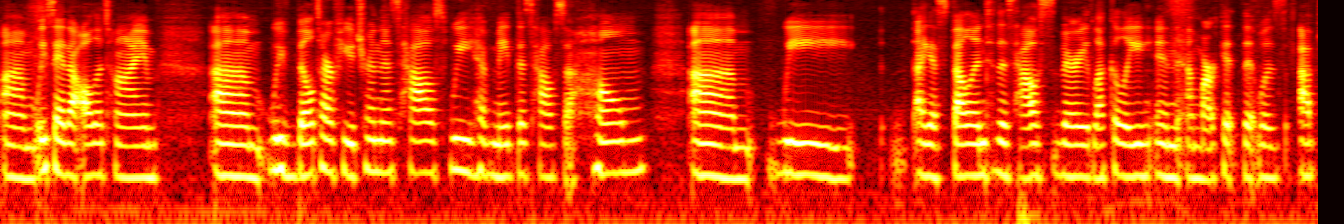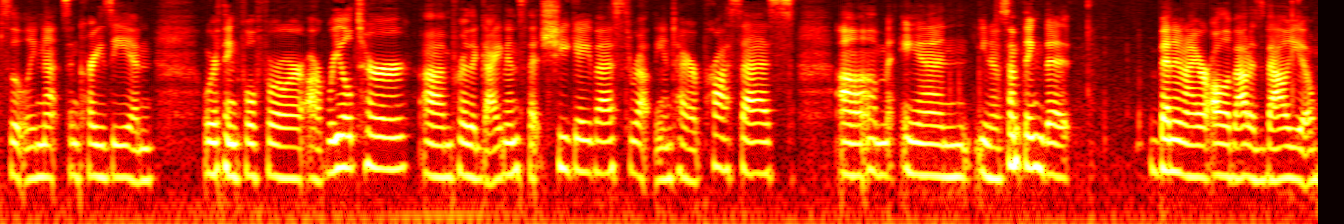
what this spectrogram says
Um, we say that all the time. Um, we've built our future in this house. We have made this house a home. Um, we, I guess, fell into this house very luckily in a market that was absolutely nuts and crazy. And we're thankful for our realtor, um, for the guidance that she gave us throughout the entire process. Um, and, you know, something that Ben and I are all about is value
